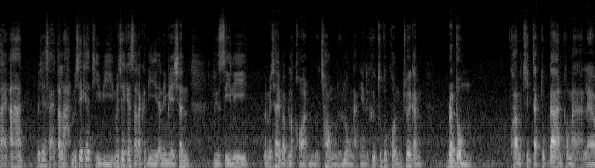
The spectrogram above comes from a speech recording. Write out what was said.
สายอาร์ตไม่ใช่สายตลาด ไม่ใช่แค่ทีวี ไม่ใช่แค่สารคดีแอนิเมชันหรือซีรีส์และไม่ใช่แบบละครหรือช่องหรือโรงหนังอย่างเดียวคือทุกๆ คนช่วยกันระดม ความคิดจากทุกด้านเข้ามา แล้ว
